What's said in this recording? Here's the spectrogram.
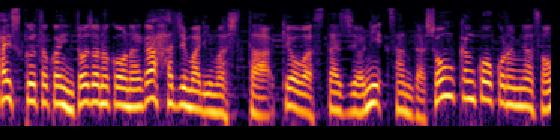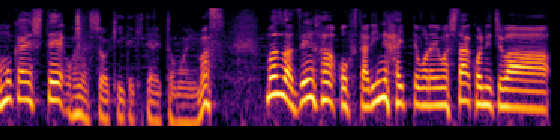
ハイスクール特派員登場のコーナーが始まりました。今日はスタジオに三田小館高校の皆さんをお迎えしてお話を聞いていきたいと思います。まずは前半お二人に入ってもらいました。こんにちは。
